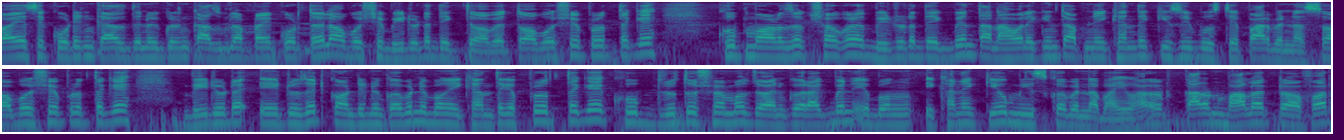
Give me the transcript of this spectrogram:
রয়েছে, কঠিন কাজ দেন ওইগুলো কাজগুলো আপনাকে করতে হলে অবশ্যই ভিডিওটা দেখতে হবে। তো অবশ্যই প্রত্যেকে খুব মনোযোগ সহকারে ভিডিওটা দেখবেন। তা না হলে কিন্তু আপনি এখান থেকে কিছুই বুঝতে পারবেন না। সো অবশ্যই প্রত্যেকে ভিডিওটা এ টু জেড কন্টিনিউ করবেন এবং এখান থেকে প্রত্যেকে খুব দ্রুত সময় মতো জয়েন করে রাখবেন এবং এখানে কেউ মিস করবেন না ভাই। কারণ ভালো একটা অফার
